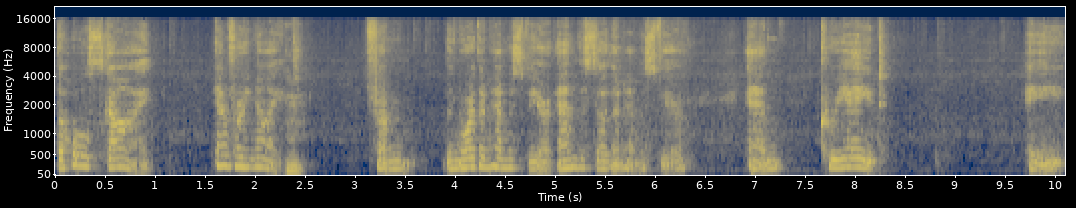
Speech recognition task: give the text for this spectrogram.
the whole sky every night mm. from the northern hemisphere and the southern hemisphere and create a,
